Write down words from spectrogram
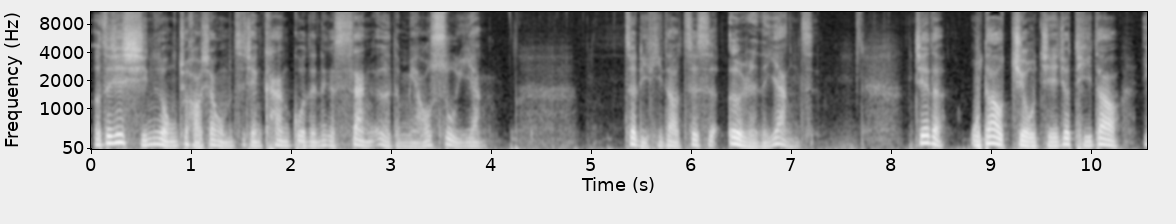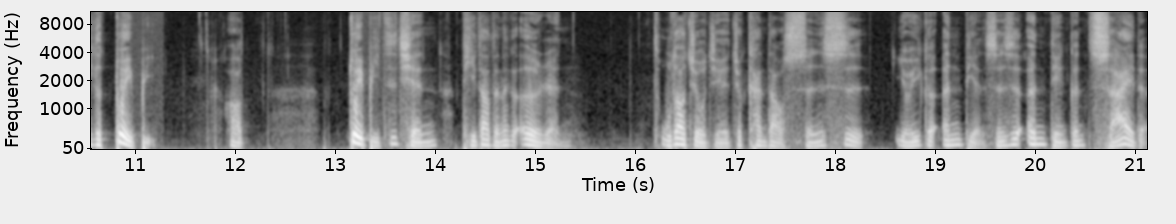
而这些形容就好像我们之前看过的那个善恶的描述一样。这里提到这是恶人的样子，接着五到九节就提到一个对比，好，对比之前提到的那个恶人。五到九节就看到神是有一个恩典，神是恩典跟慈爱的。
